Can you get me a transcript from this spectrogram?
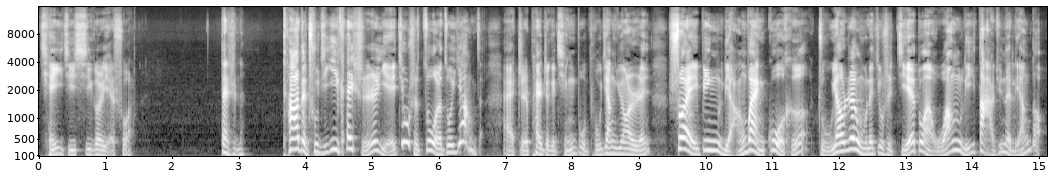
前一集西哥也说了，但是呢，他的出击一开始也就是做了做样子，哎，只派这个秦部蒲将军二人率兵两万过河，主要任务呢就是截断王离大军的粮道。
